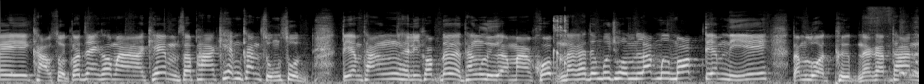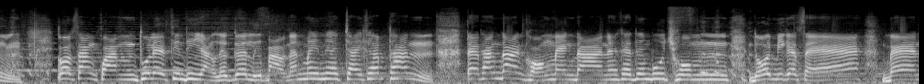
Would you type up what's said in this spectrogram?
ยข่าวสดก็แจ้งเข้ามาเข้มสภาเข้มขั้นสูงสุด เตรียมทั้งเฮลิคอปเตอร์ทั้งเรือมาครบนะครับท่านผู้ชมรับมือม็อบเตรียมหนีตำรวจผึบนะครับท่าน ก็สร้างความทุเรศสิ้นที่อย่างเหลือเกินหรือเปล่านั้นไม่แน่ใจครับท่าน แต่ทางด้านของแมงดานะครับท่านผู้ชม โดยมีกระแสแบน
